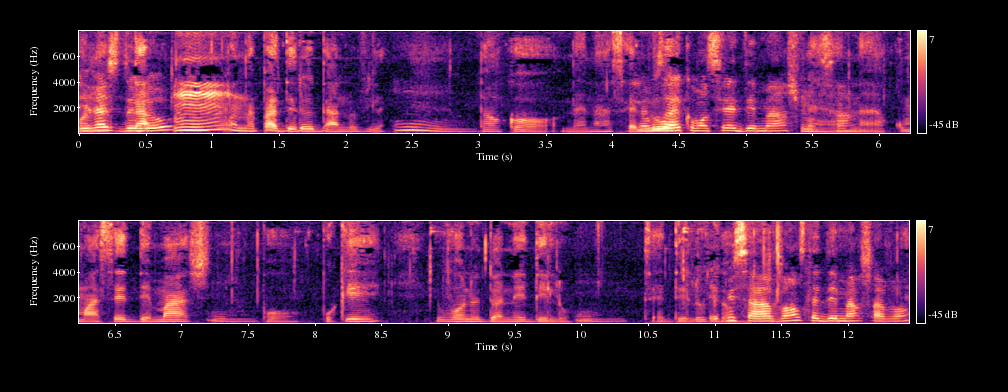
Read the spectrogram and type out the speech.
Il On reste de l'eau Mhm, On n'a pas de l'eau dans nos villages. Mhm. Donc, euh, maintenant, c'est Mais l'eau. vous avez commencé les démarches pour ça? On a commencé des démarches Mhm. pour, pour qu'ils vont nous donner de l'eau. C'est de l'eau Et puis ça avance, les démarches avancent?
